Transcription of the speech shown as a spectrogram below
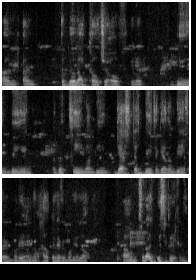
and and to build that culture of, you know, being being a good team and being just just being together and being for everybody and you know helping everybody along. Um, so that's basically it for me.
